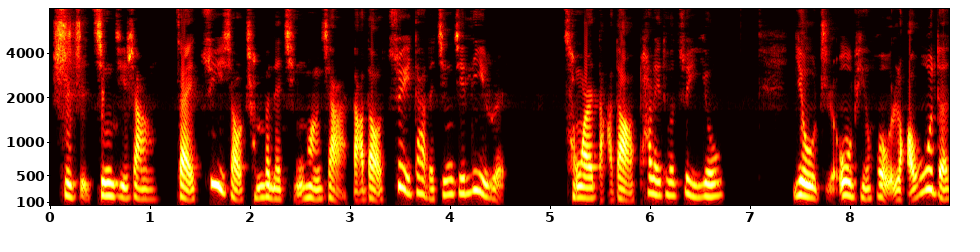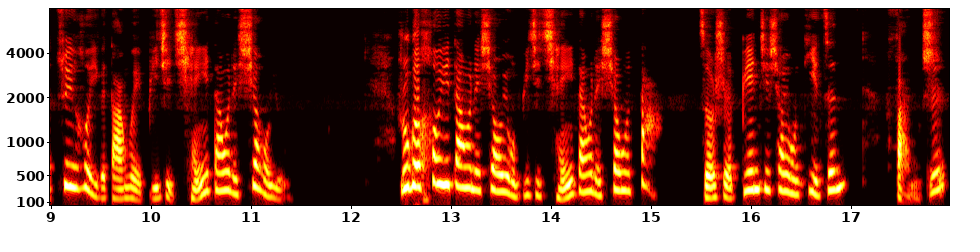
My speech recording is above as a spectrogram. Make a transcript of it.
是指经济上在最小成本的情况下达到最大的经济利润，从而达到帕累托最优。又指物品或劳务的最后一个单位比起前一单位的效用。如果后一单位的效用比起前一单位的效用大，则是边际效用递增；反之，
